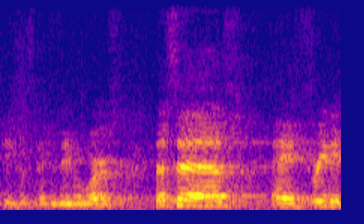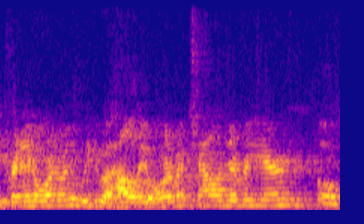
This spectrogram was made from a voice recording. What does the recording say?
geez, this picture's even worse. This is a 3D printed ornament. We do a holiday ornament challenge every year. Oh,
